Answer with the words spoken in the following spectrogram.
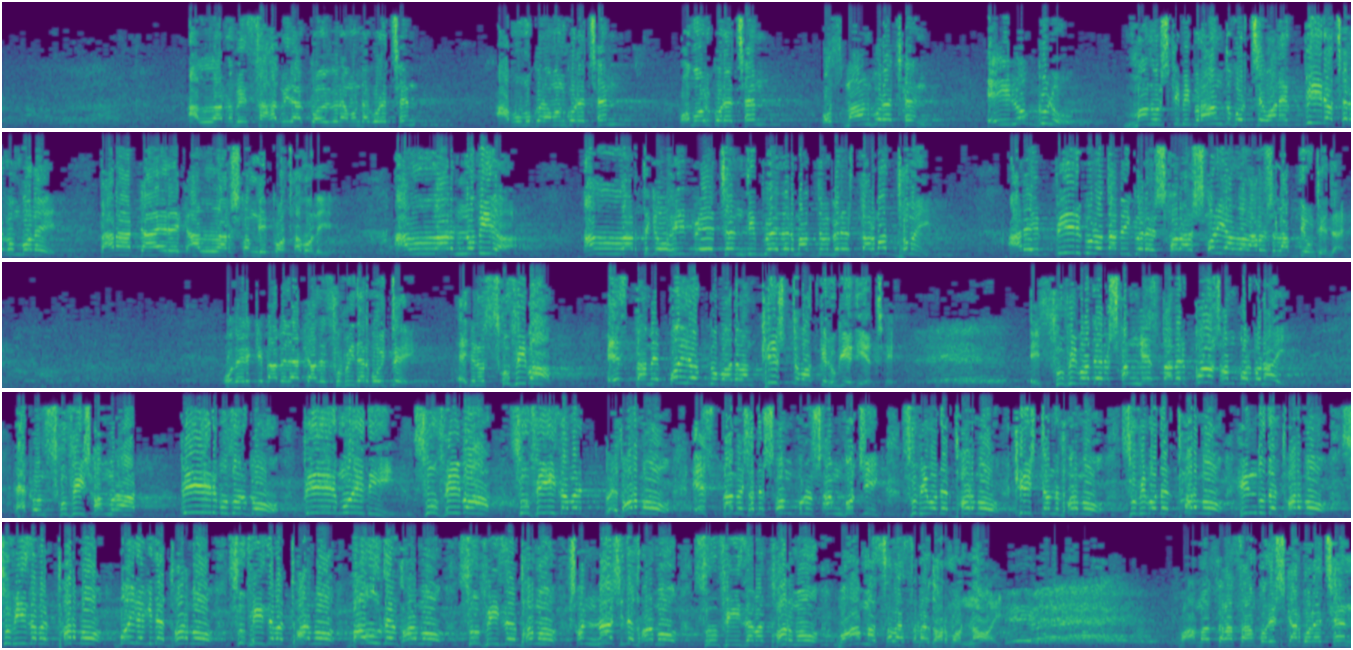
আল্লাহ নবীর সাহাবিরা কয়জন এমনটা করেছেন? আবু বকর এমন করেছেন? অমর করেছেন? ওসমান করেছেন? এই লোকগুলো মানুষকে বিভ্রান্ত করছে, অনেক পীর আছে এরকম বলে। তারা ডাইরেক্ট আল্লাহর সঙ্গে কথা বলে। আল্লাহর নবীরা আল্লাহর থেকে ওহি পেয়েছেন জিব্রাইলের মাধ্যমে ফেরেস তার মাধ্যমে। আর এই পীরগুলো দাবি করে সরাসরি আল্লাহর আরও লাভ দিয়ে উঠে যায় ওদের কিতাবে লেখা আছে সুফিদের বইতে। এই জন্য সুফিবাদ ইসলামে বৈরাগ্যবাদ এবং খ্রিস্টবাদকে ঢুকিয়ে দিয়েছে। এই সুফিবাদের সঙ্গে ইসলামের কোনো সম্পর্ক নাই। এখন সুফি সম্রাট, পীর বুজুর্গ, পীর মুরিদি, সুফিবাদ সুফি ইসলামের ধর্ম, ইসলামের সাথে সম্পূর্ণ সাংঘর্ষিক, সুফিবাদের ধর্ম, খ্রিস্টানদের ধর্ম, সুফিবাদের ধর্ম, হিন্দুদের ধর্ম সুফিজমের ধর্ম, বৈরাগীদের ধর্ম সুফিজমের ধর্ম, বাউলদের ধর্ম সুফিজের ধর্ম, সন্ন্যাসীদের ধর্ম সুফিজমের ধর্ম মোহাম্মদ সাল্লাহ সাল্লামের ধর্ম নয়। মোহাম্মদ সাল্লাহ সাল্লাম পরিষ্কার বলেছেন,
